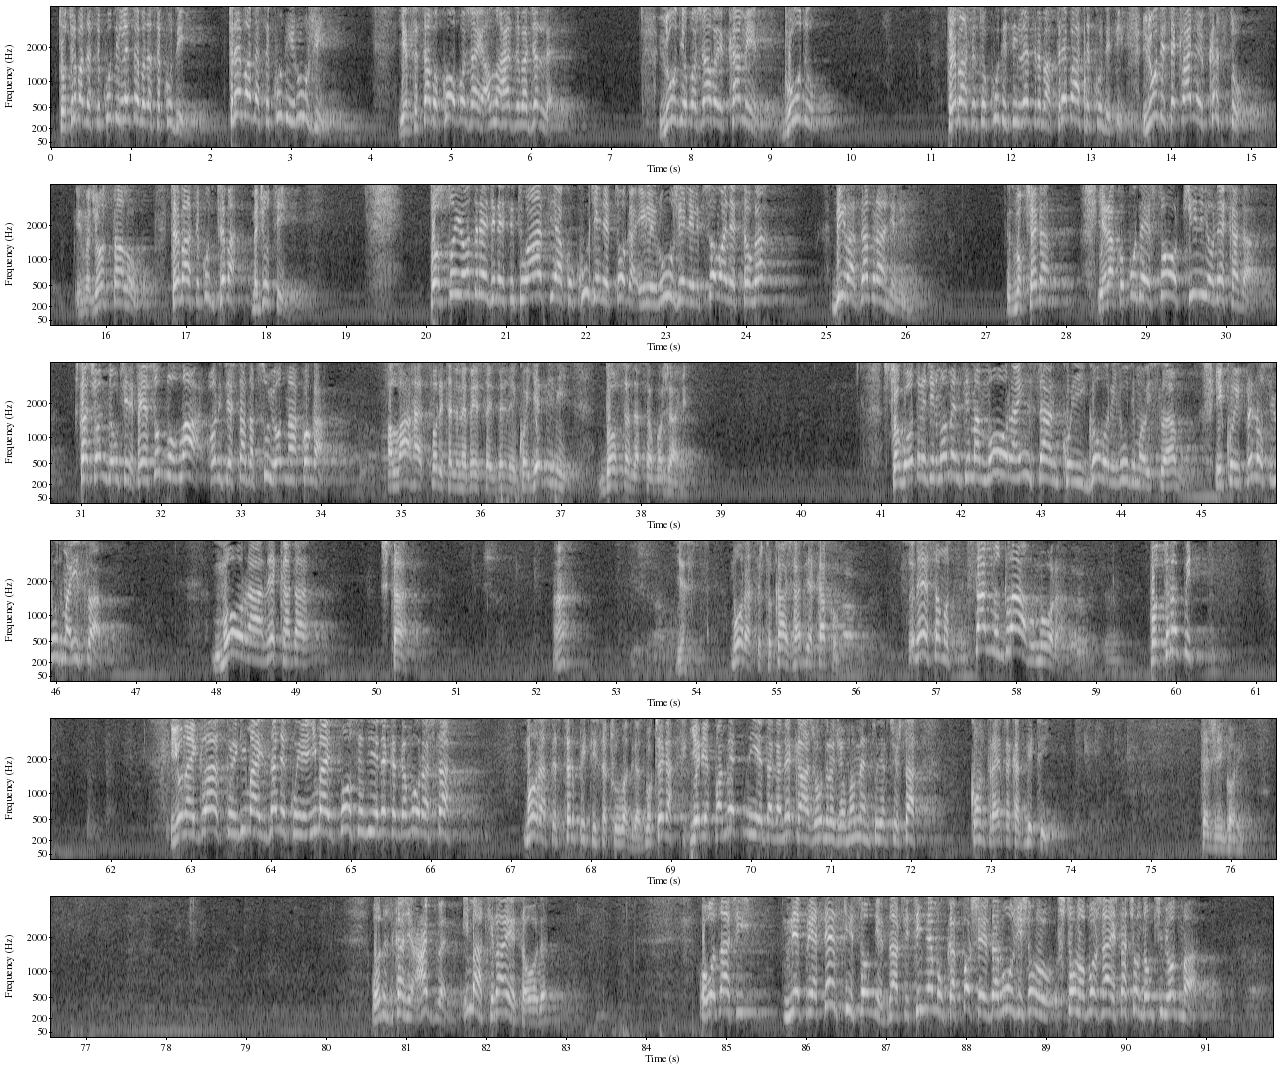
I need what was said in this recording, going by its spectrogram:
To treba da se kudi ili ne treba da se kudi? Treba da se kudi i ruži. Jer se samo ko obožaje? Allah Azza wa Jalla. Ljudi obožavaju kamen, budu. Treba se to kuditi ili ne treba? Treba se kuditi. Ljudi se klanjaju krstu. Između ostalog. Treba se kuditi, treba. Međutim, postoji određene situacije ako kuđenje toga ili ruženje ili psovanje toga bila zabranjenim. Zbog čega? Jer ako budeš to činio nekada, šta će oni da učine? Fe subullah, oni će šta da psuju odmah koga? Allaha je stvoritelj nebesa i zemlje, koji jedini dostan da se obožaje. Stoga u određenim momentima mora insan koji govori ljudima o islamu i koji prenosi ljudima islam, mora nekada šta? A? Jest. Mora se što kaže hađija kako? Ne samo sagnut glavu mora. Potrpit. I onaj glas kojeg ima i znanje koje ima i posljedije nekad ga mora šta? Mora se strpiti i sačuvati ga. Zbog čega? Jer je pametnije da ga ne kaže u određenom momentu jer će šta? Kontraefekat biti teži i gori. Ovdje se kaže adven. Ima kirajeta ovdje. Ovo znači neprijateljski sodnjet. Znači ti njemu kad počneš da ružiš ono što ono božaje, šta će on da učini odmah?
